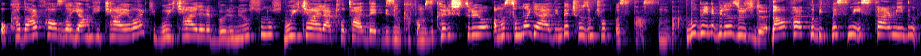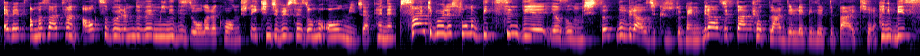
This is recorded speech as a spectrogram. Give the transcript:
o kadar fazla yan hikaye var ki bu hikayelere bölünüyorsunuz. Bu hikayeler totalde bizim kafamızı karıştırıyor. Ama sona geldiğinde çözüm çok basit aslında. Bu beni biraz üzdü. Daha farklı bitmesini ister miydim? Evet ama zaten 6 bölümdü ve mini dizi olarak olmuştu. İkinci bir sezonu olmayacak. Hani sanki böyle sonu bitsin diye yazılmıştı. Bu birazcık üzdü beni. Birazcık daha köklendirilebilirdi belki. Hani biz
